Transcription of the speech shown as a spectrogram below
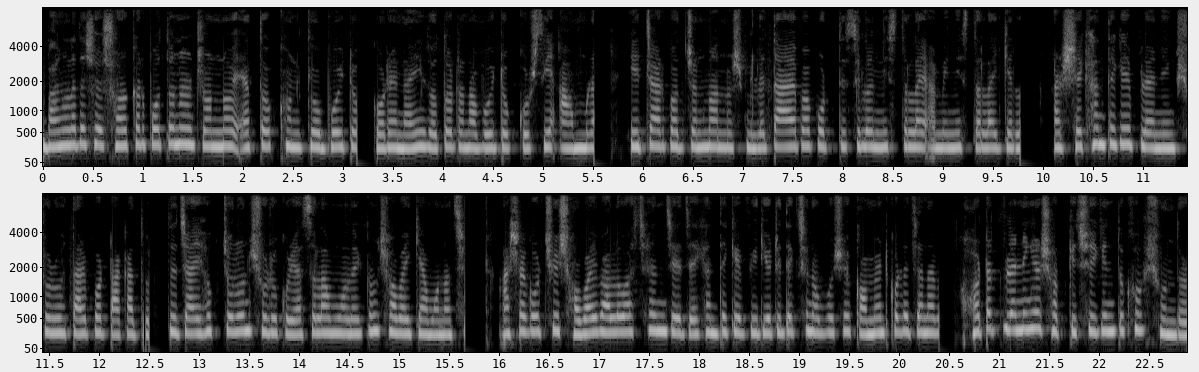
বাংলাদেশের সরকার পতনের জন্য এতক্ষণ কেউ বৈঠক করে নাই, যতটা না বৈঠক করছি আমরা। এই চার পাঁচজন মানুষ মিলে তাইবা পড়তেছিল নিস্তলায়, আমি নিস্তলায় গেলাম। আর সেখান থেকেই প্ল্যানিং শুরু, তারপর টাকা তুল। তো যাই হোক, চলুন শুরু করি। আসসালামু আলাইকুম, সবাই কেমন আছে আশা করছি সবাই ভালো আছেন। যে যেখান থেকে ভিডিওটি দেখছেন, অবশ্যই কমেন্ট করে জানাবেন। হঠাৎ প্ল্যানিং এর সবকিছুই কিন্তু খুব সুন্দর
